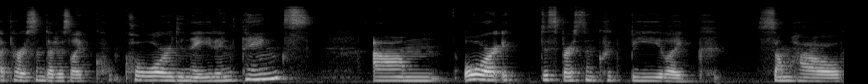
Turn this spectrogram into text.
a person that is like co- coordinating things. Um, or it, this person could be like somehow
